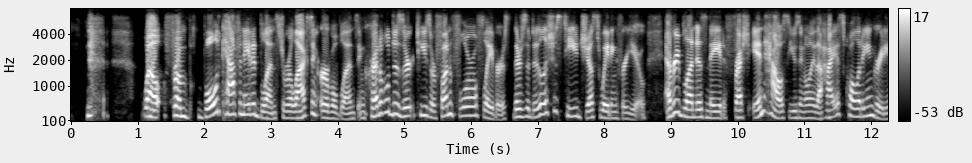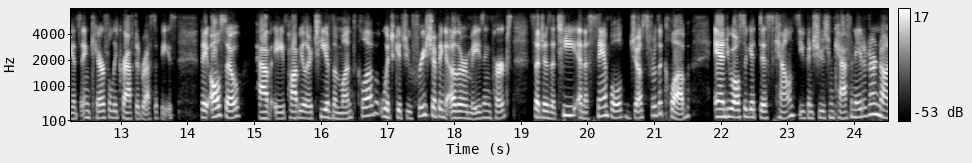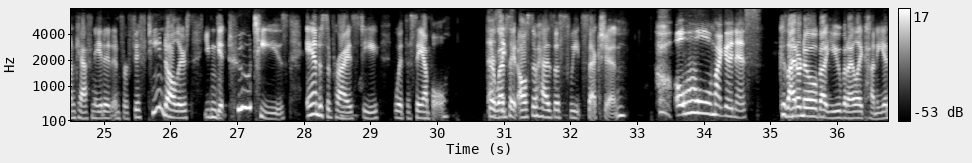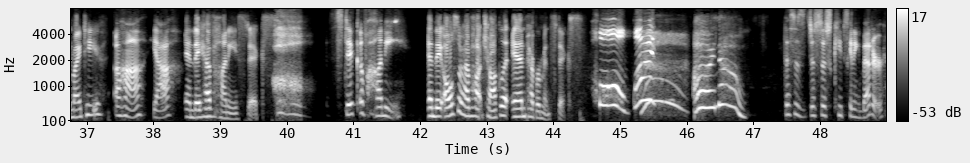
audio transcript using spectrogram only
Well, from bold caffeinated blends to relaxing herbal blends, incredible dessert teas, or fun floral flavors, there's a delicious tea just waiting for you. Every blend is made fresh in house using only the highest quality ingredients and carefully crafted recipes. They also have a popular Tea of the Month club, which gets you free shipping and other amazing perks, such as a tea and a sample just for the club. And you also get discounts. You can choose from caffeinated or non caffeinated. And for $15, you can get two teas and a surprise tea with a sample. Their That's website also has a sweet section. oh my goodness. Because I don't know about you, but I like honey in my tea. Uh huh. Yeah. And they have honey sticks. Stick of honey. And they also have hot chocolate and peppermint sticks. Oh, what? I know. this is just just keeps getting better.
